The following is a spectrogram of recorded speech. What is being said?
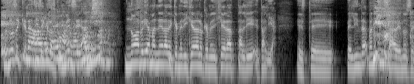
Pues no sé qué les No, dice que los convence. A mí mucho. No habría manera de que me dijera lo que me dijera Talia. Este, Belinda, bueno, quién sabe, no sé.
